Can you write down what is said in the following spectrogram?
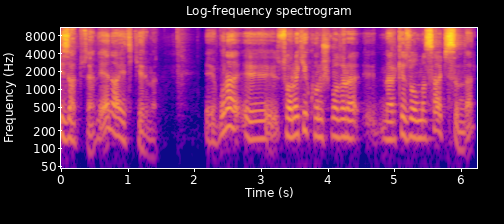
bizzat düzenleyen ayet-i kerime. E, Buna e, sonraki konuşmalara e, merkez olması açısından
